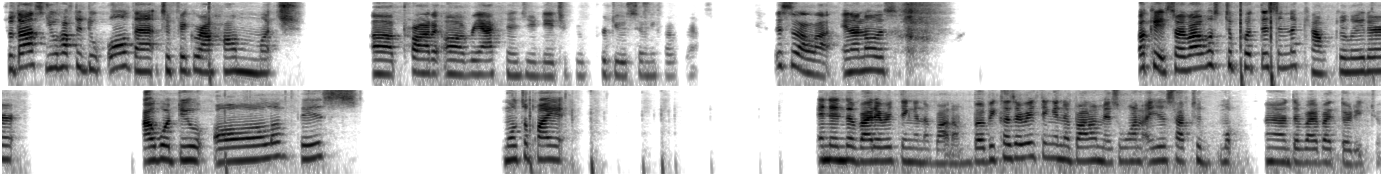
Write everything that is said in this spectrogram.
So that's, you have to do all that to figure out how much uh, product uh, reactants you need to produce 75 grams. This is a lot, and I know this. okay, so if I was to put this in the calculator, I will do all of this, multiply it, and then divide everything in the bottom. But because everything in the bottom is 1, I just have to uh, divide by 32.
